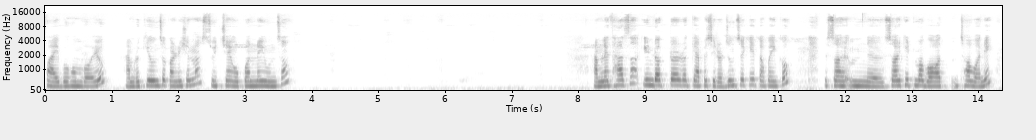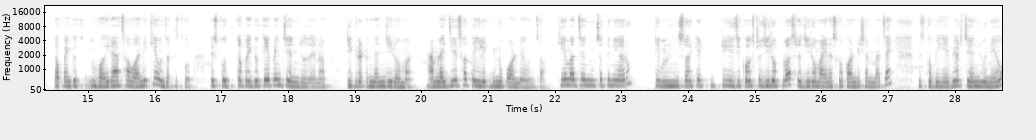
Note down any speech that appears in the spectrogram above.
फाइभ ओहम भयो। हाम्रो के हुन्छ कन्डिसनमा स्विच चाहिँ ओपन नै हुन्छ। हामीलाई थाहा छ इन्डक्टर र क्यापेसिटर जुनसुकै तपाईँको सर्किटमा भ छ भने तपाईँको भइरहेछ भने के हुन्छ त्यसको? त्यसको तपाईँको केही पनि चेन्ज हुँदैन। टी ग्रेटर देन जिरोमा। हामीलाई जे छ त्यही लेखिदिनुपर्ने हुन्छ। केमा चेन्ज हुन्छ तिनीहरू? T circuit T is equals to zero plus र जिरो माइनसको कन्डिसनमा चाहिँ त्यसको बिहेभियर चेन्ज हुने हो।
